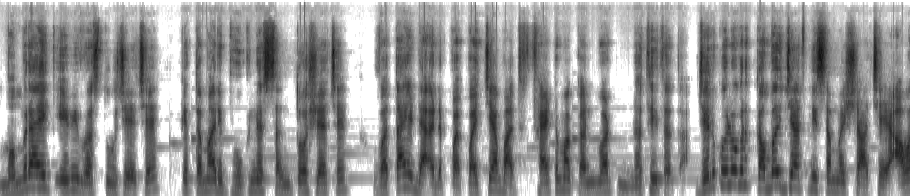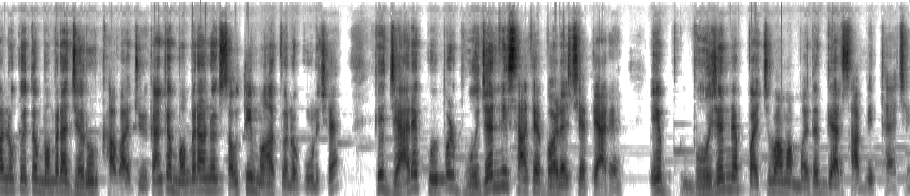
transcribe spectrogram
મમરા એક એવી વસ્તુ જે છે કે તમારી ભૂખને સંતોષે છે. વતાય પ- પચ્યા બાદ ફેટમાં કન્વર્ટ નથી થતા. જે લોકો લોકોને કબજિયાતની સમસ્યા છે, આવા લોકોએ તો મમરા જરૂર ખાવા જોઈએ. કારણ કે મમરાનો એક સૌથી મહત્વનો ગુણ છે કે જ્યારે કોઈ પણ ભોજનની સાથે ભળે છે, ત્યારે એ ભોજનને પચવામાં મદદગાર સાબિત થાય છે.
